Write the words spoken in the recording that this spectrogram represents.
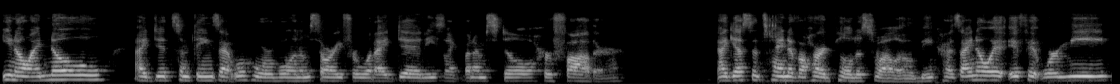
you know, I know I did some things that were horrible and I'm sorry for what I did. He's like, but I'm still her father. I guess it's kind of a hard pill to swallow because I know if it were me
